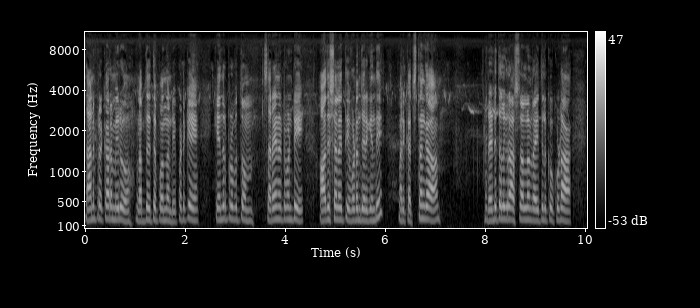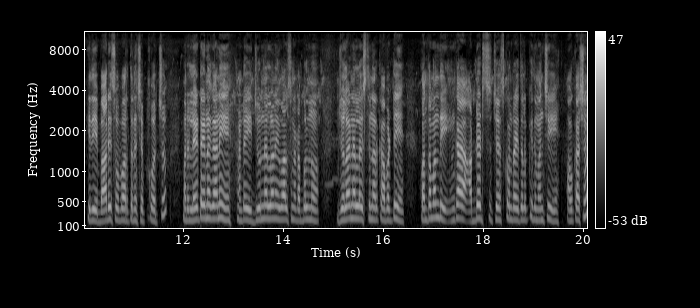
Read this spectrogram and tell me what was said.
దాని ప్రకారం మీరు లబ్ధి అయితే పొందండి. ఇప్పటికే కేంద్ర ప్రభుత్వం సరైనటువంటి ఆదేశాలు అయితే ఇవ్వడం జరిగింది. మరి ఖచ్చితంగా రెండు తెలుగు రాష్ట్రాల్లోని రైతులకు కూడా ఇది భారీ శుభార్తనే చెప్పుకోవచ్చు. మరి లేట్ అయినా కానీ అంటే ఈ జూన్ నెలలోనే ఇవ్వాల్సిన డబ్బులను జూలై నెలలో ఇస్తున్నారు కాబట్టి కొంతమంది ఇంకా అప్డేట్స్ చేసుకుని రైతులకు ఇది మంచి అవకాశం.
